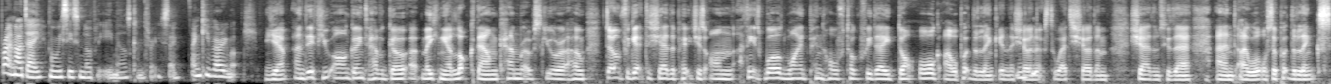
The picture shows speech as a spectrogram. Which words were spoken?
brighten our day when we see some lovely emails come through. So thank you very much. Yeah, and if you are going to have a go at making a lockdown camera obscura at home, don't forget to share the pictures on, I think it's worldwidepinholephotographyday.org. I will put the link in the show notes to where to show them, share them to there, and I will also put the links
